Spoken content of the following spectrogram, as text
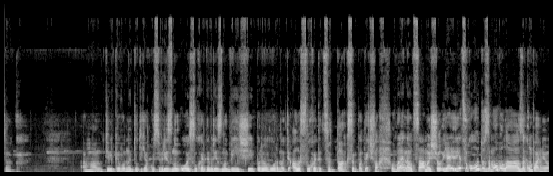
Так. Ага, ну тільки вони тут якось в різну. Ой, слухайте, в різнобій, ще й перегорнуті. Але слухайте, це так симпатично. В мене, от саме що я, я цю колоду замовила за компанію,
